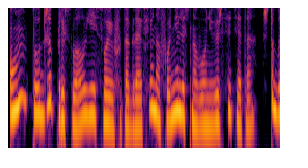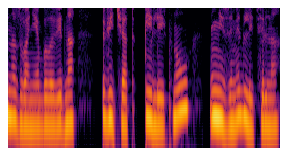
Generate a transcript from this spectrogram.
Он тут же прислал ей свою фотографию на фоне лесного университета, чтобы название было видно. Вичат пиликнул незамедлительно.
